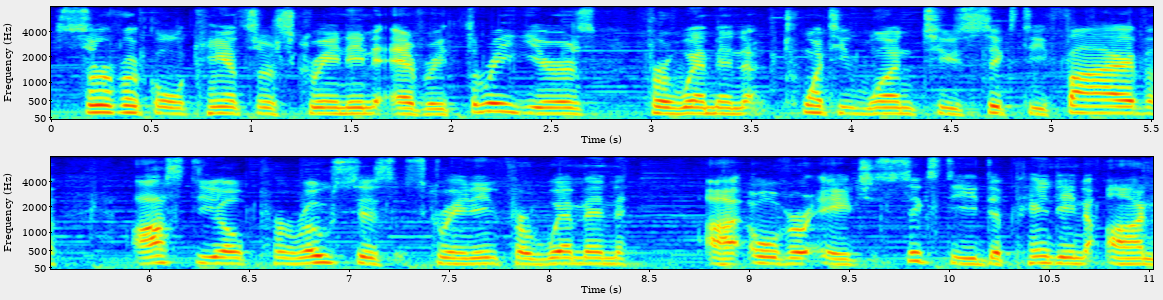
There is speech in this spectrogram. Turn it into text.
cervical cancer screening every three years for women 21 to 65, osteoporosis screening for women uh, over age 60, depending on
